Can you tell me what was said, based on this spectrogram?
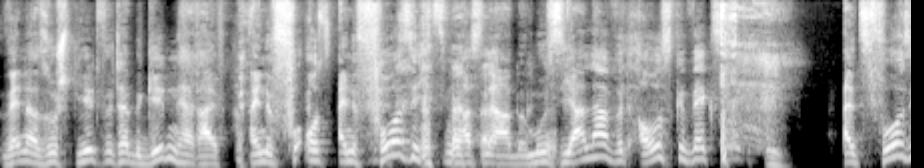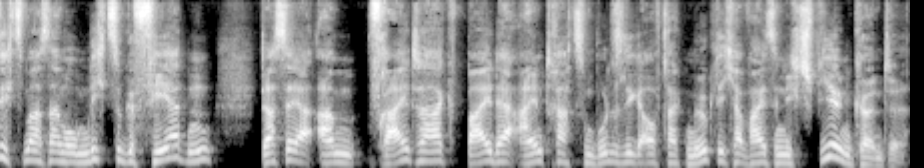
wenn er so spielt, wird er beginnen, Herr Reif. Eine, eine Vorsichtsmaßnahme. Musiala wird ausgewechselt als Vorsichtsmaßnahme, um nicht zu gefährden, dass er am Freitag bei der Eintracht zum Bundesliga-Auftakt möglicherweise nicht spielen könnte.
